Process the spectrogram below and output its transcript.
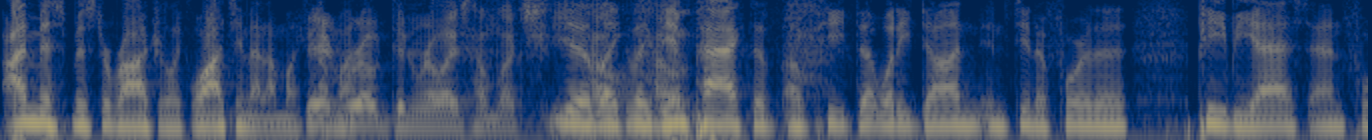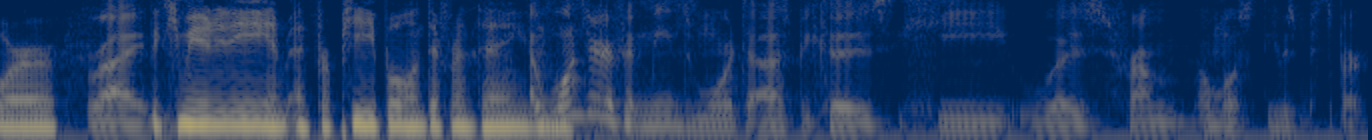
I miss Mister Roger like watching that. I'm like, Didn't, I'm like didn't realize how much. He, yeah, how- like like how- the impact of of he what he done and you know for the PBS and for Right. the community and, and for people and different things. I and- wonder if it means more to us because he was from almost he was Pittsburgh.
